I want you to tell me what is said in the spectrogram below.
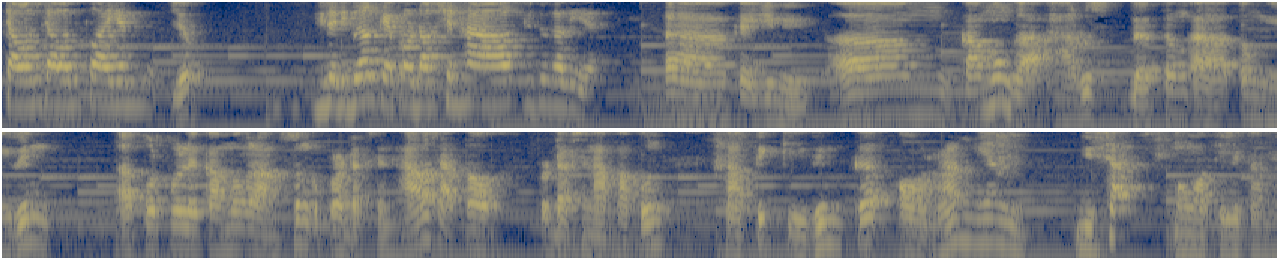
calon-calon klien Yep. bisa dibilang kayak production house gitu kali ya? Eh, kayak gini, em, kamu nggak harus datang eh, atau ngirim eh, portfolio kamu langsung ke production house atau production apa pun, tapi kirim ke orang yang bisa mewakili kamu.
